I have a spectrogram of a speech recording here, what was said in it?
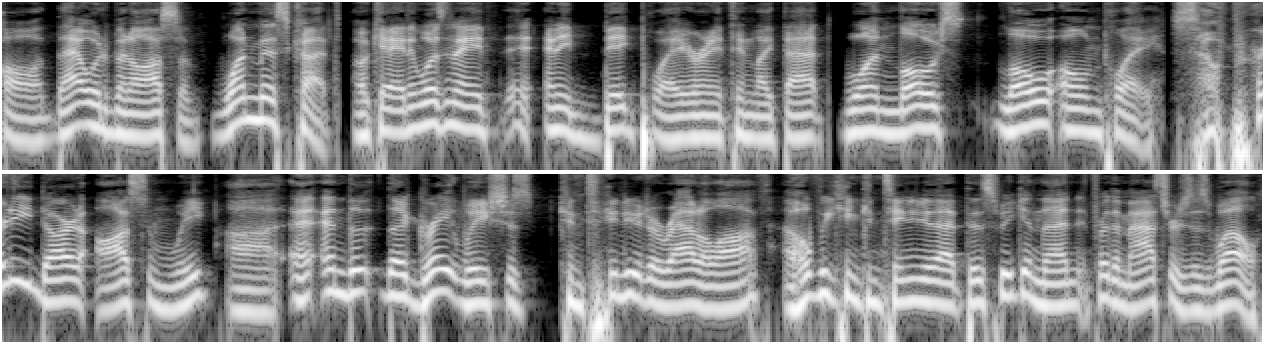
Oh, that would have been awesome. One miscut. Okay. And it wasn't any, any big play or anything like that. One low low own play. So pretty darn awesome week. Uh, and, and the, the great weeks just continue to rattle off. I hope we can continue that this week and then for the Masters as well.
